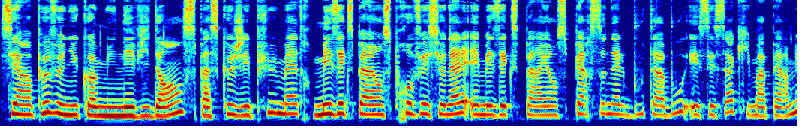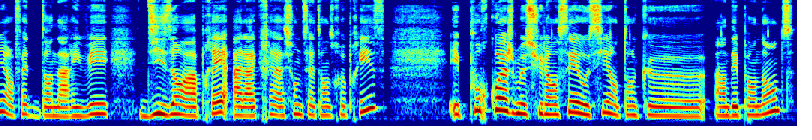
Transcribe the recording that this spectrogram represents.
c'est un peu venu comme une évidence parce que j'ai pu mettre mes expériences professionnelles et mes expériences personnelles bout à bout, et c'est ça qui m'a permis, en fait, d'en arriver dix ans après à la création de cette entreprise. Et pourquoi je me suis lancée aussi en tant qu'indépendante?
